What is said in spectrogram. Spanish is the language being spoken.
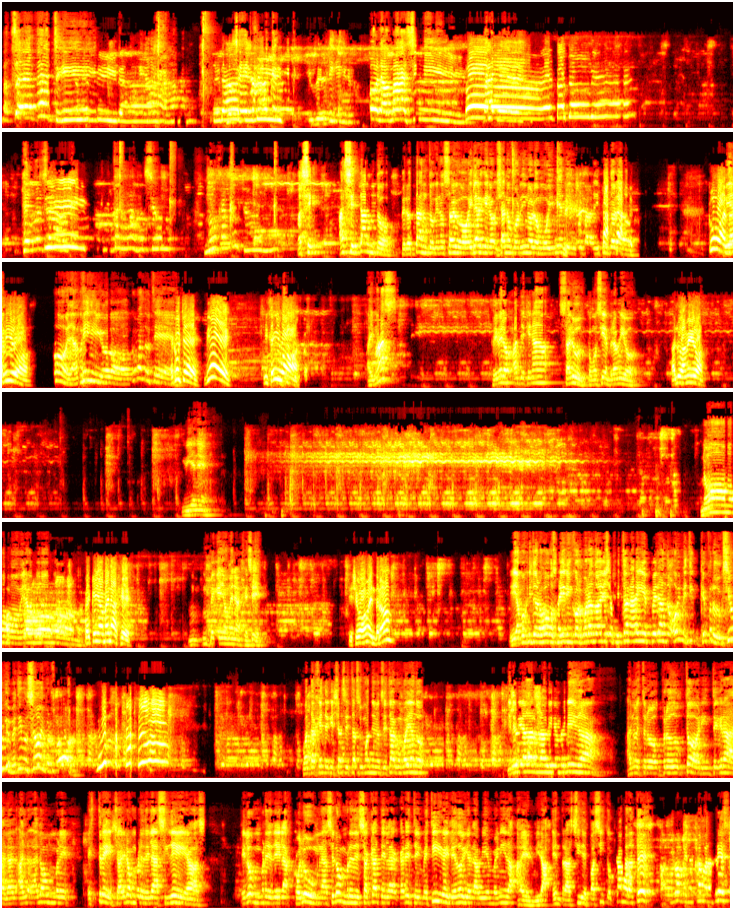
No sé de ti. No será que. Hola, Maxi. ¡Hola! ¡Está todo bien! En nuestra Sí. nunca Hace, hace tanto, pero tanto que no salgo a bailar que no- ya no coordino los movimientos y voy para distintos lados. ¿Cómo anda, Bien. amigo? Hola, amigo. ¿Cómo anda usted? Escuche, bien. Y seguimos. ¿Hay más? Primero, antes que nada, salud, como siempre, amigo. Salud, amigo. Y viene. No, mirá vos. Pequeño homenaje. Un, un pequeño homenaje, sí. Y llegó momento, ¿no? Y a poquito los vamos a ir incorporando a ellos que están ahí esperando. Hoy metí, qué producción que metimos hoy, por favor. Cuánta gente que ya se está sumando y nos está acompañando. Y le voy a dar la bienvenida a nuestro productor integral, al, al- al hombre estrella, el hombre de las ideas, el hombre de las columnas, el hombre de sacate la careta e investiga y le doy la bienvenida a él. Mirá, entra así despacito, cámara 3, activame la cámara 3.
